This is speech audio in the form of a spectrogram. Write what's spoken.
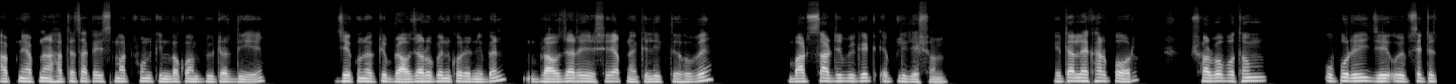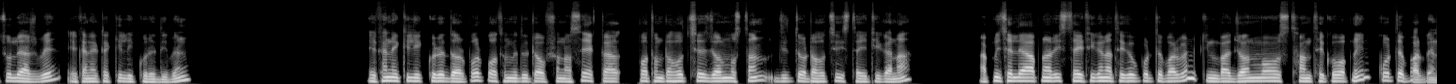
আপনি আপনার হাতে থাকা স্মার্টফোন কিংবা কম্পিউটার দিয়ে যে কোনো একটি ব্রাউজার ওপেন করে নেবেন ব্রাউজারে এসে আপনাকে লিখতে হবে বার্থ সার্টিফিকেট অ্যাপ্লিকেশন। এটা লেখার পর সর্বপ্রথম উপরেই যে ওয়েবসাইটে চলে আসবে, এখানে একটা ক্লিক করে দিবেন। এখানে ক্লিক করে দেওয়ার পর প্রথমে দুটো অপশন আছে। একটা প্রথমটা হচ্ছে জন্মস্থান, দ্বিতীয়টা হচ্ছে স্থায়ী ঠিকানা। আপনি চাইলে আপনার স্থায়ী ঠিকানা থেকেও করতে পারবেন কিংবা জন্মস্থান থেকেও আপনি করতে পারবেন।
